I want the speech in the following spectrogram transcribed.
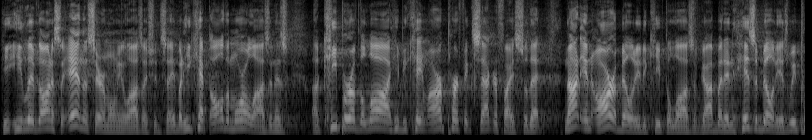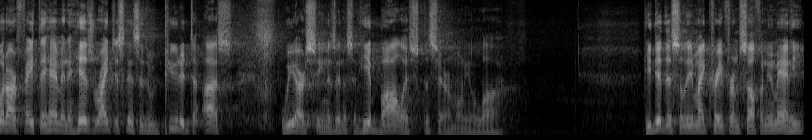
He, he lived honestly, and the ceremonial laws, I should say, but he kept all the moral laws. And as a keeper of the law, he became our perfect sacrifice, so that not in our ability to keep the laws of God, but in his ability, as we put our faith to him and his righteousness is imputed to us, we are seen as innocent. He abolished the ceremonial law. He did this so that he might create for himself a new man. He,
